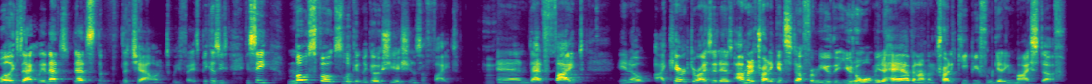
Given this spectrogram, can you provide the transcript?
Well, exactly, and that's that's the, the challenge we face because you, you see, most folks look at negotiation as a fight, hmm. and that fight you know, I characterize it as I'm going to try to get stuff from you that you don't want me to have, and I'm going to try to keep you from getting my stuff.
